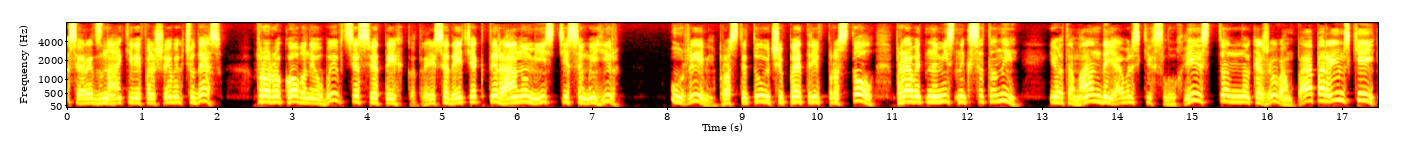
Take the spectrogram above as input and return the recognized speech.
серед знаків і фальшивих чудес, пророкований убивця святих, котрий сидить як тиран у місті Семи гір. У Римі, проституючи Петрів простол, править намісник сатани і отаман диявольських слуг. Істинно кажу вам, папа римський,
